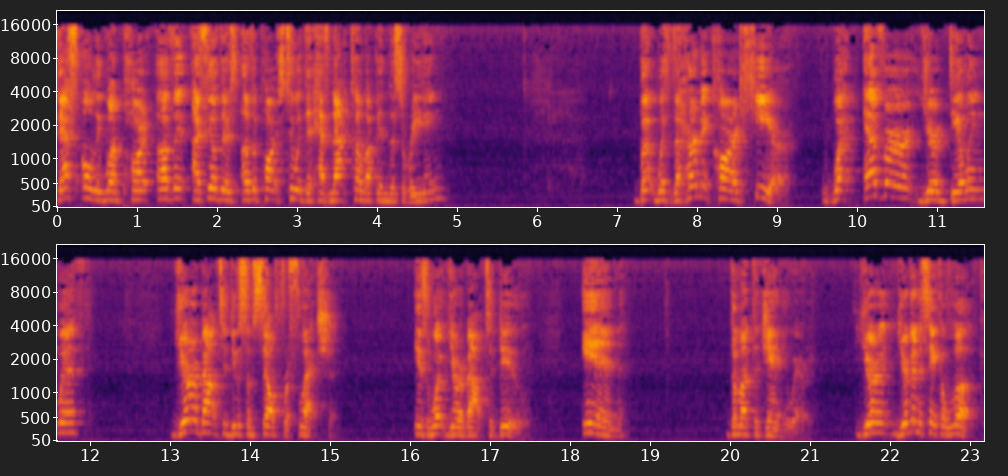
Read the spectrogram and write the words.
that's only one part of it. I feel there's other parts to it that have not come up in this reading. But with the Hermit card here, whatever you're dealing with, you're about to do some self reflection, is what you're about to do in the month of January. You're, you're going to take a look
